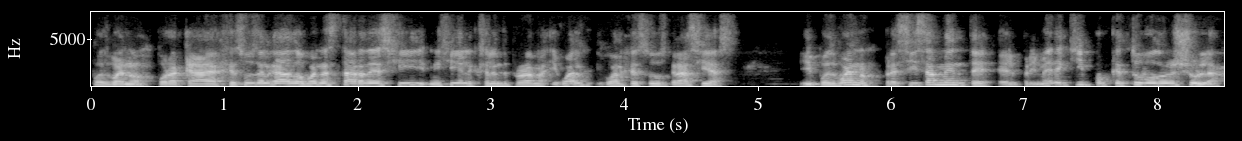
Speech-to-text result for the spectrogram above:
Pues bueno, por acá Jesús Delgado, buenas tardes, y Miguel, excelente programa. Igual, igual Jesús, gracias. Y pues bueno, precisamente el primer equipo que tuvo Don Shula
